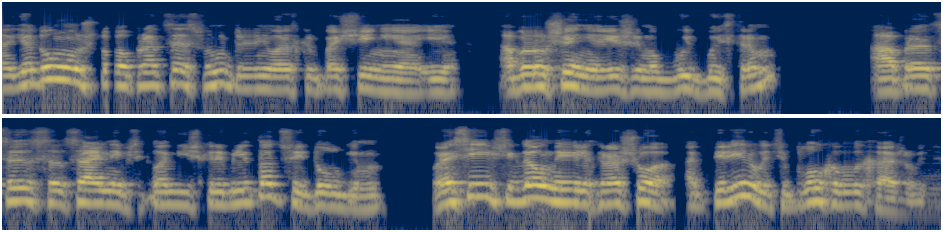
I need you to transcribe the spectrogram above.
я думаю, что процесс внутреннего раскрепощения и обрушения режима будет быстрым, а процесс социальной и психологической реабилитации долгим. В России всегда умели хорошо оперировать и плохо выхаживать.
